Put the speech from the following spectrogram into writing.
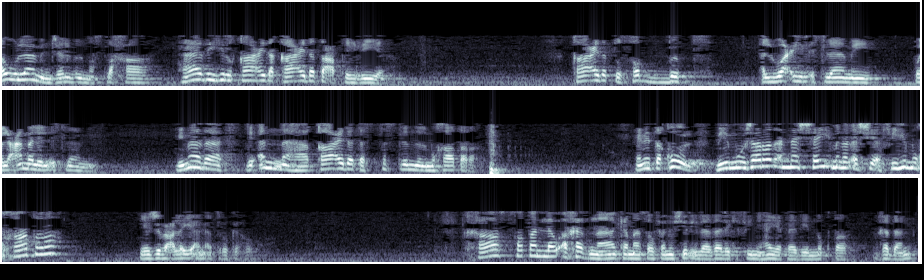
أولى من جلب المصلحة. هذه القاعدة قاعدة تعطيلية قاعدة تثبط الوعي الإسلامي والعمل الإسلامي. لماذا؟ لأنها قاعدة تستسلم للمخاطرة. يعني تقول بمجرد أن الشيء من الأشياء فيه مخاطرة يجب علي أن أتركه. خاصة لو أخذنا كما سوف نشير إلى ذلك في نهاية هذه النقطة غدا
